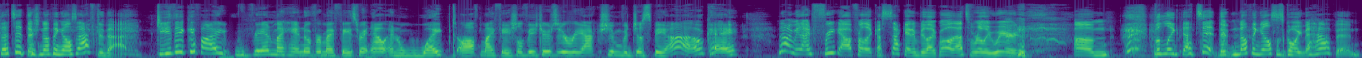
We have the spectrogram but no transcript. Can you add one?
But that's it. There's nothing else after that. Do you think if I ran my hand over my face right now and wiped off my facial features, your reaction would just be, ah, okay. No, I mean, I'd freak out for like a second and be like, well, that's really weird. um, but like, that's it. There, nothing else is going to happen.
